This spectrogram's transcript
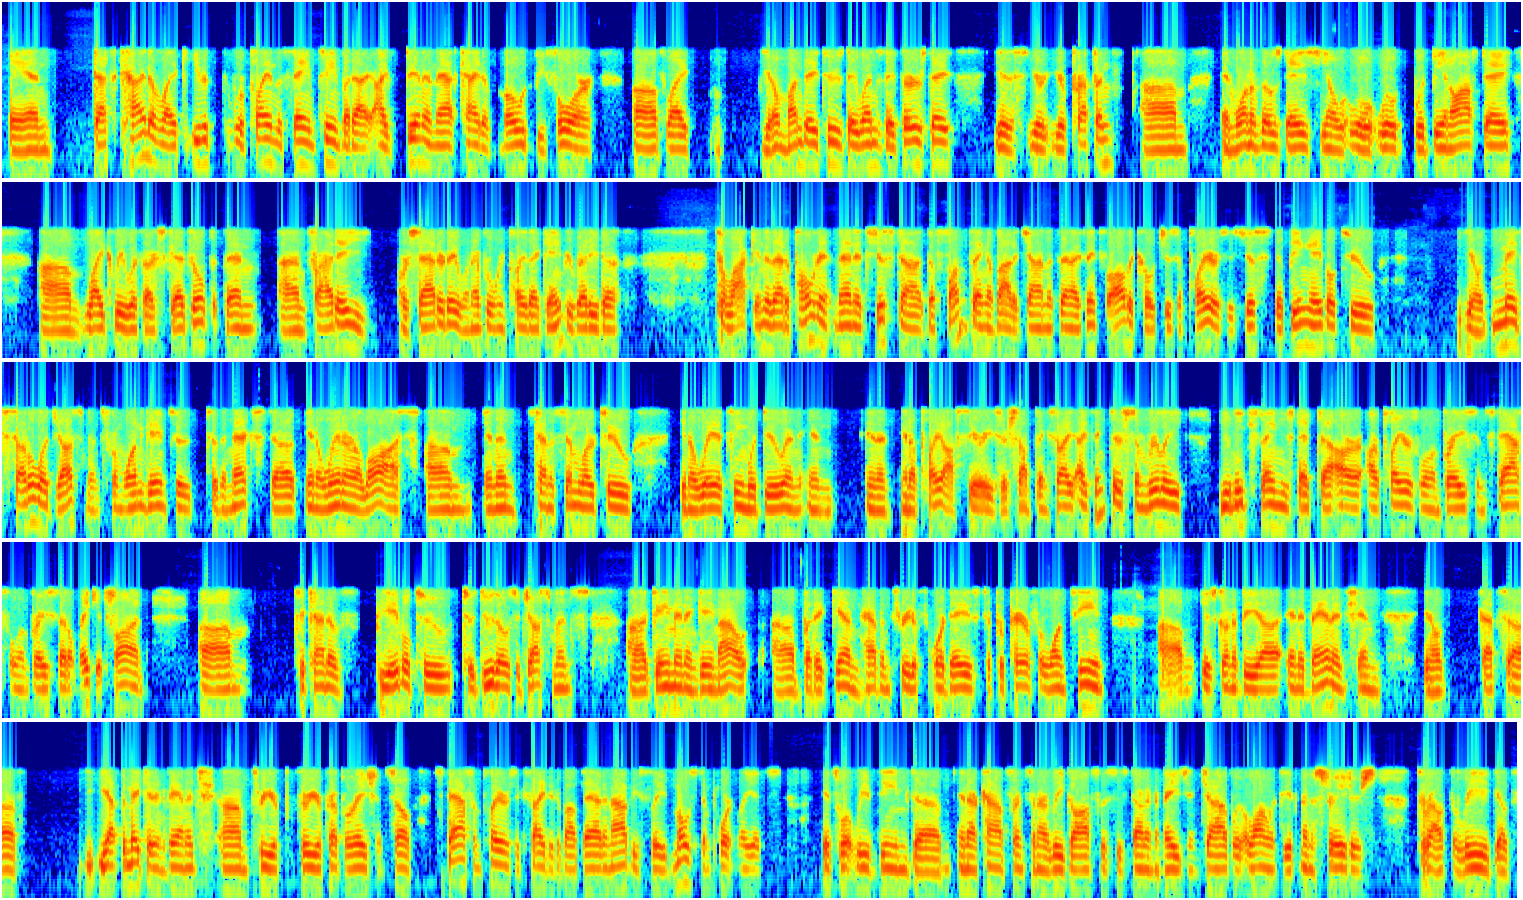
And that's kind of like even we're playing the same team, but I, I've been in that kind of mode before of like, you know, Monday, Tuesday, Wednesday, Thursday is you're you're prepping. Um, and one of those days, you know, will will would be an off day, um, likely with our schedule. But then on Friday or Saturday, whenever we play that game, you're ready to to lock into that opponent. And then it's just uh, the fun thing about it, Jonathan. I think for all the coaches and players is just being able to, you know, make subtle adjustments from one game to to the next uh, in a win or a loss, um, and then kind of similar to, you know, way a team would do in in in a in a playoff series or something. So I, I think there's some really unique things that uh, our our players will embrace and staff will embrace that'll make it fun um, to kind of be able to to do those adjustments uh, game in and game out. Uh, but again, having three to four days to prepare for one team um, is going to be uh, an advantage, and you know that's uh, you have to make it an advantage um, through your through your preparation. So staff and players excited about that, and obviously, most importantly, it's it's what we've deemed uh, in our conference and our league office has done an amazing job with, along with the administrators throughout the league of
